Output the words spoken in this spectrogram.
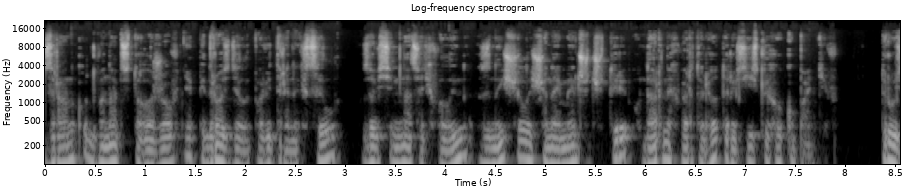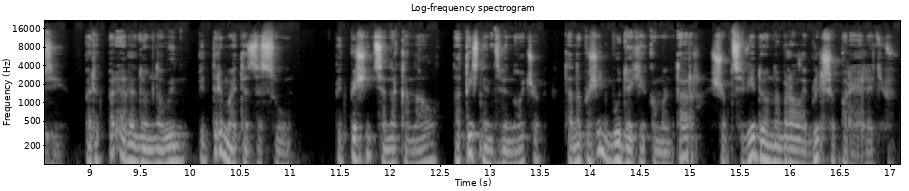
Зранку 12 жовтня підрозділи повітряних сил за 18 хвилин знищили щонайменше 4 ударних вертольоти російських окупантів. Друзі, перед переглядом новин підтримайте ЗСУ. Підпишіться на канал, натисніть дзвіночок та напишіть будь-який коментар, щоб це відео набрало більше переглядів.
